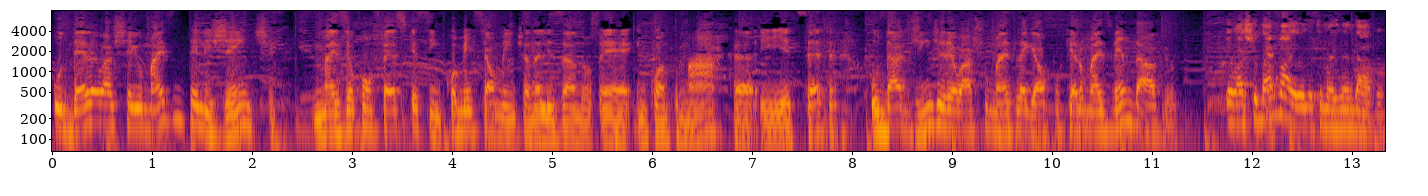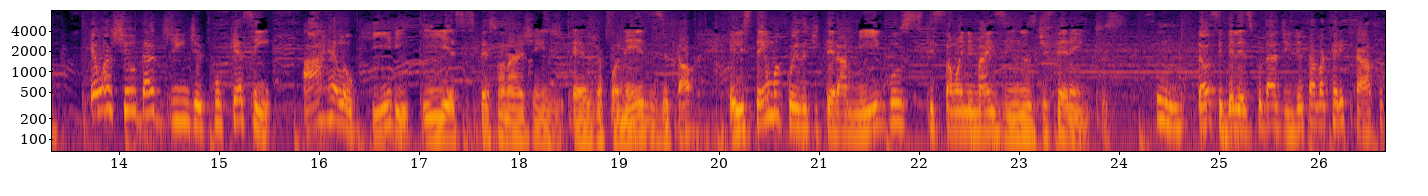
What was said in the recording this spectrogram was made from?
O dela eu achei o mais inteligente, mas eu confesso que, assim, comercialmente analisando é, enquanto marca e etc., o da Ginger eu acho o mais legal porque era o mais vendável. Eu acho o da Violet mais vendável. Eu achei o da Ginger, porque assim, a Hello Kitty e esses personagens é, japoneses e tal, eles têm uma coisa de ter amigos que são animaizinhos diferentes. Sim. Então, assim, beleza que o da Ginger tava caricato.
